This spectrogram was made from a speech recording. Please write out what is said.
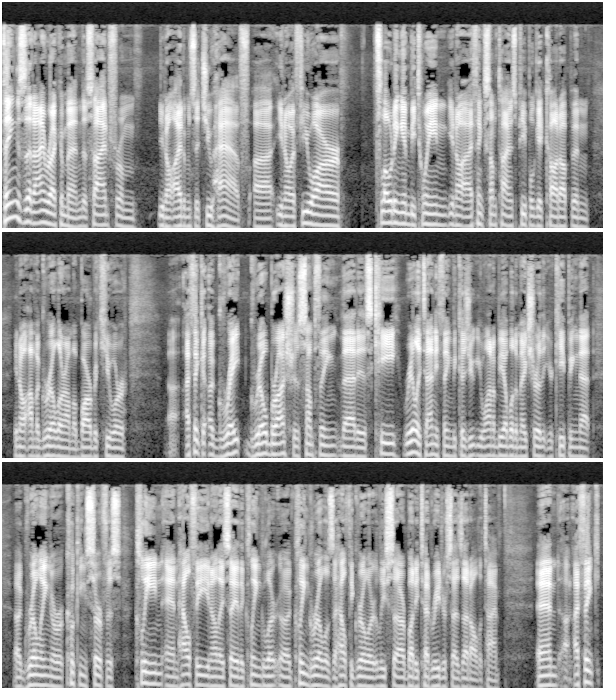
Things that I recommend aside from you know items that you have, uh, you know, if you are floating in between. You know, I think sometimes people get caught up in, you know, I'm a griller, I'm a barbecuer. Uh, I think a great grill brush is something that is key, really, to anything because you, you want to be able to make sure that you're keeping that uh, grilling or cooking surface clean and healthy. You know, they say the clean gl- uh, clean grill is a healthy grill, or at least our buddy Ted Reader says that all the time. And I think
